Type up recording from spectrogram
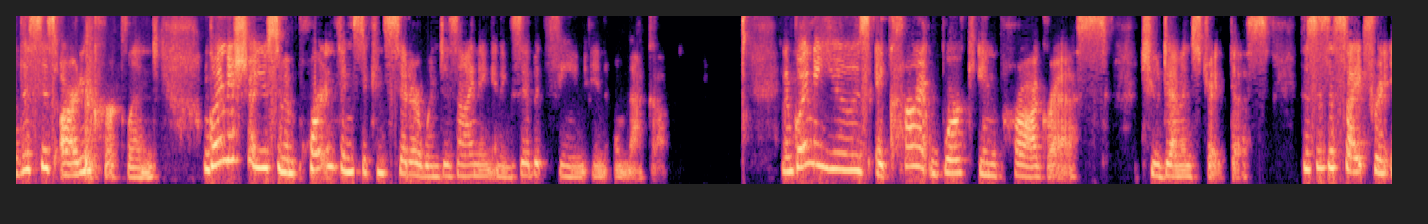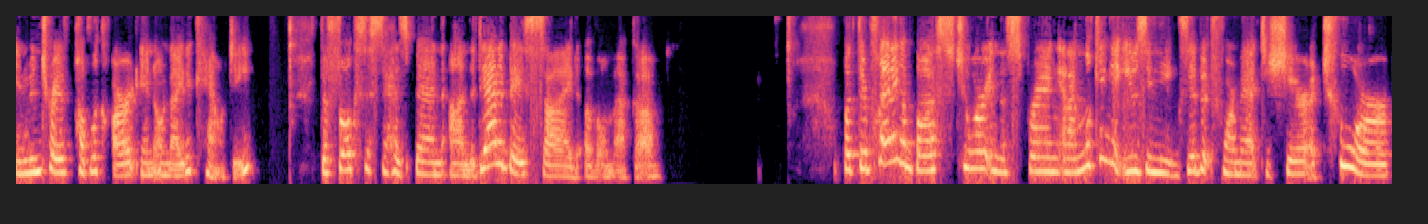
this is Arden Kirkland. I'm going to show you some important things to consider when designing an exhibit theme in Omeka. And I'm going to use a current work in progress to demonstrate this. This is a site for an inventory of public art in Oneida County. The focus has been on the database side of Omeka, but they're planning a bus tour in the spring, and I'm looking at using the exhibit format to share a tour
